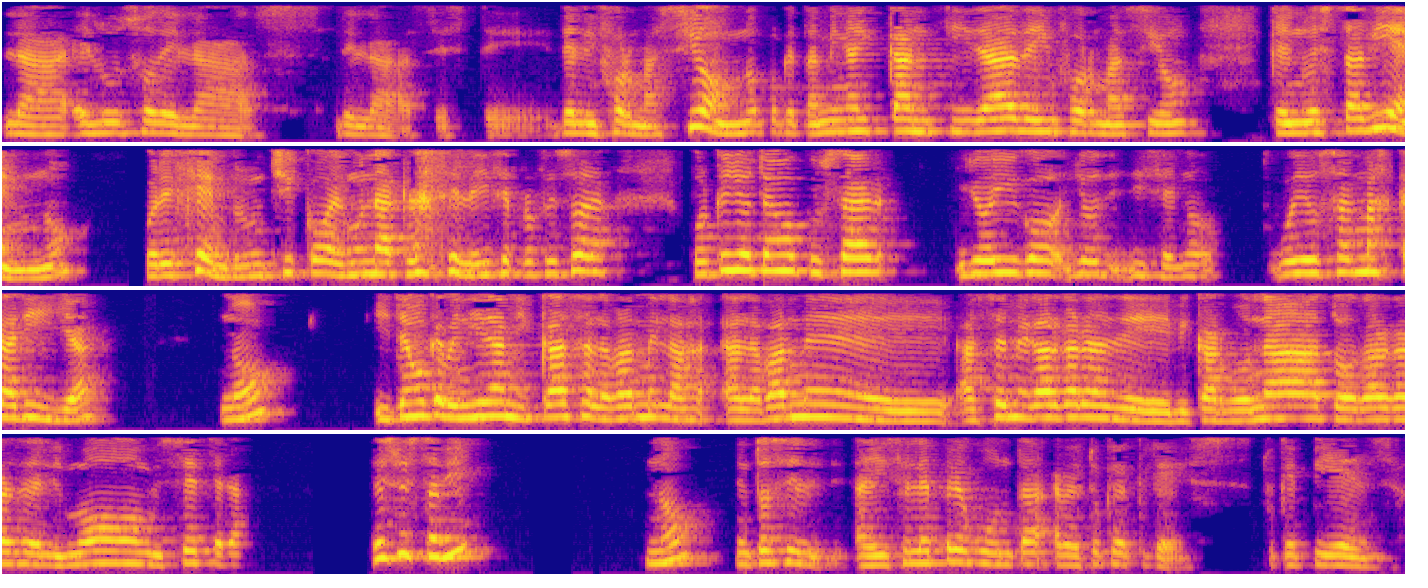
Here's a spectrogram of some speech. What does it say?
la, el uso de las, de, las, este, de la información, ¿no? Porque también hay cantidad de información que no está bien, ¿no? Por ejemplo, un chico en una clase le dice, profesora, ¿por qué yo tengo que usar yo digo, yo dice, no, voy a usar mascarilla, ¿no? y tengo que venir a mi casa a lavarme, la, a lavarme, hacerme gárgaras de bicarbonato, gárgaras de limón, etcétera. ¿Eso está bien? ¿No? Entonces ahí se le pregunta, a ver, ¿tú qué crees? ¿Tú qué piensas?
